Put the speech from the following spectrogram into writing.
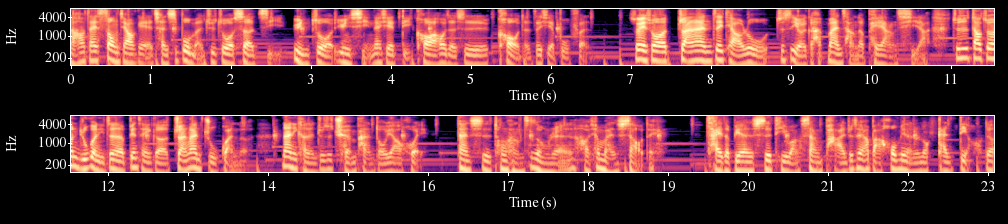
然后再送交给城市部门去做设计、运作、运行那些抵扣啊或者是扣的这些部分。所以说，专案这条路就是有一个很漫长的培养期啊，就是到最后，如果你真的变成一个专案主管了，那你可能就是全盘都要会。但是通常这种人好像蛮少的，踩着别人尸体往上爬，就是要把后面的人都干掉，对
